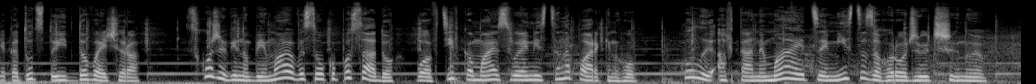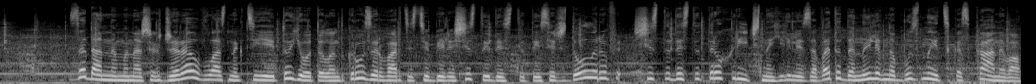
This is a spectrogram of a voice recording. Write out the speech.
яка тут стоїть до вечора. Схоже, він обіймає високу посаду, бо автівка має своє місце на паркінгу. Коли авта немає, це місце загороджують шиною. За даними наших джерел, власник цієї Toyota Land Cruiser вартістю біля 60 тисяч доларів 63-річна Єлізавета Данилівна Бузницька з Канева.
